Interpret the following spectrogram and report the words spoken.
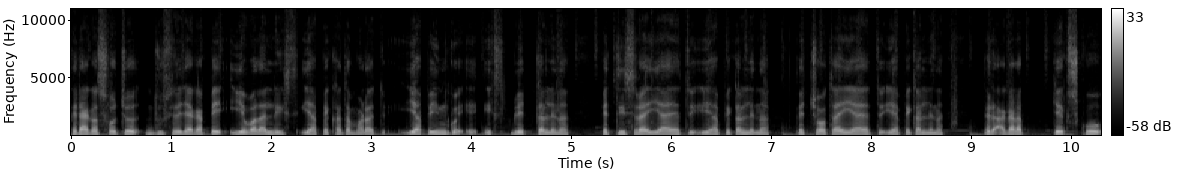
फिर अगर सोचो दूसरे जगह पे ये वाला लिरिक्स यहाँ पे ख़त्म हो रहा है तो यहाँ पे इनको स्प्लिट कर लेना। फिर तीसरा ये आया तो यहाँ पे कर लेना। फिर चौथा ये आया तो यहाँ पे कर लेना। फिर अगर आप टेक्स्ट को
